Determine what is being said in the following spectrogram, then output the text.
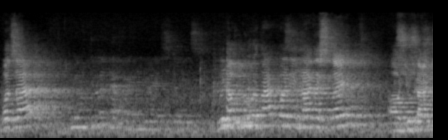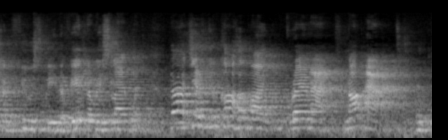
What's that? We don't do it that way in the United States. We that in United States? Oh, you guys confused me, the Vietnamese language. That you call her my grand aunt, not aunt.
